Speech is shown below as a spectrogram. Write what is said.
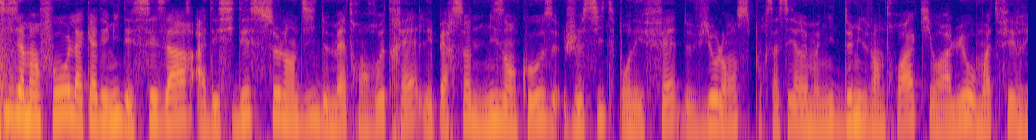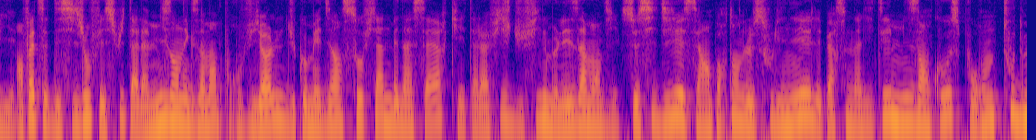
Sixième info, l'Académie des Césars a décidé ce lundi de mettre en retrait les personnes mises en cause, je cite, pour des faits de violence pour sa cérémonie 2023 qui aura lieu au mois de février. En fait, cette décision fait suite à la mise en examen pour viol du comédien Sofiane Benasser qui est à l'affiche du film Les Amandiers. Ceci dit, et c'est important de le souligner, les personnalités mises en cause pourront tout de même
